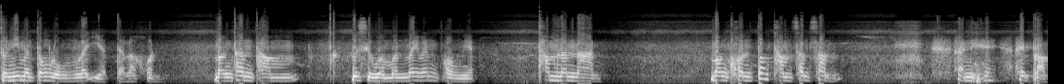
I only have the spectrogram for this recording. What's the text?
ตัวนี้มันต้องลงละเอียดแต่ละคน บางท่านทำรู้สึกว่ามันไม่มั่นคงเนี่ยทำนานๆ บางคนต้องทำสั้น ๆ อันนี้ให้ปรับ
